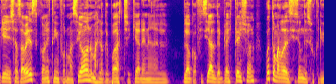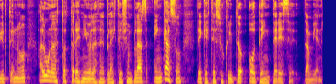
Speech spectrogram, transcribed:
que ya sabes, con esta información, más lo que puedas chequear en el blog oficial de PlayStation, puedes tomar la decisión de suscribirte o no a alguno de estos tres niveles de PlayStation Plus en caso de que estés suscrito o te interese también.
